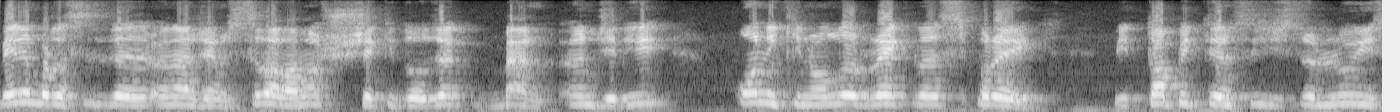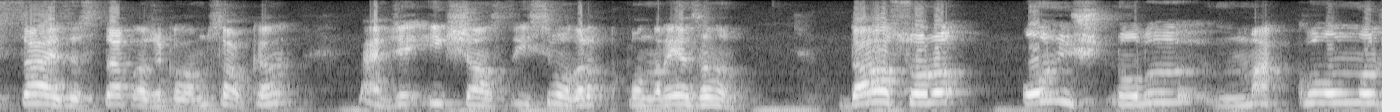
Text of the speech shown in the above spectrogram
Benim burada sizlere önereceğim sıralama şu şekilde olacak. Ben önceliği 12 nolu Reckless Spray. Bir topic temsilcisi Louis Saez'e start alacak olan bu safkanın bence ilk şanslı isim olarak kuponlara yazalım. Daha sonra 13 nolu McColmer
